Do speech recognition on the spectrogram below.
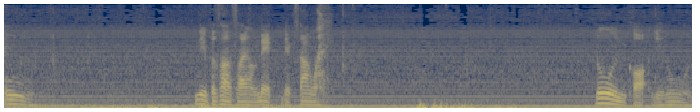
อู้นี่ประสาททรายของเด็ก เด็กสร้างไว้ นู่นเกาะอยู่นู่น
